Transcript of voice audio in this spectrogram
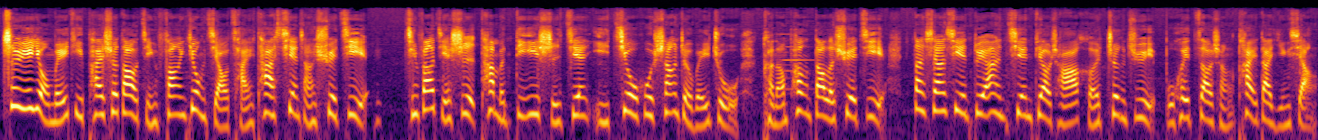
至于有媒体拍摄到警方用脚踩踏现场血迹，警方解释他们第一时间以救护伤者为主，可能碰到了血迹，但相信对案件调查和证据不会造成太大影响。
